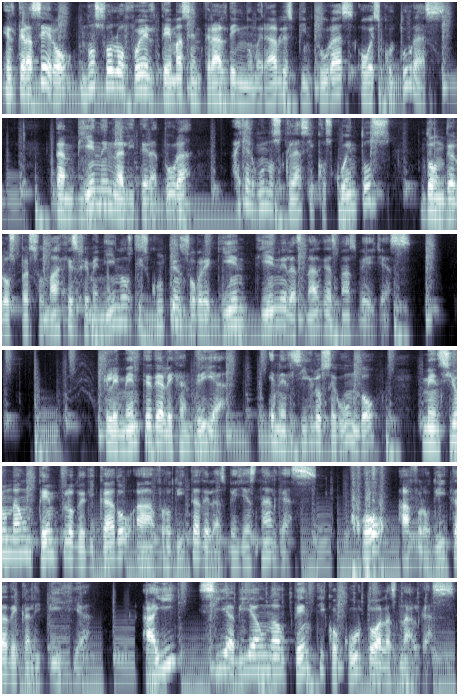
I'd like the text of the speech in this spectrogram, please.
El trasero no solo fue el tema central de innumerables pinturas o esculturas, también en la literatura hay algunos clásicos cuentos donde los personajes femeninos discuten sobre quién tiene las nalgas más bellas. Clemente de Alejandría, en el siglo II, menciona un templo dedicado a Afrodita de las Bellas Nalgas, o Afrodita de Calipigia. Ahí sí había un auténtico culto a las nalgas.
